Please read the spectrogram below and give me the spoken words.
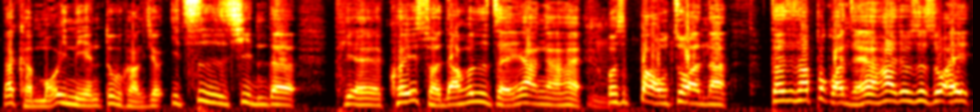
那可能某一年度可能就一次性的呃亏损啊，或是怎样啊，嘿，或是暴赚啊，但是他不管怎样，他就是说，哎、欸，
